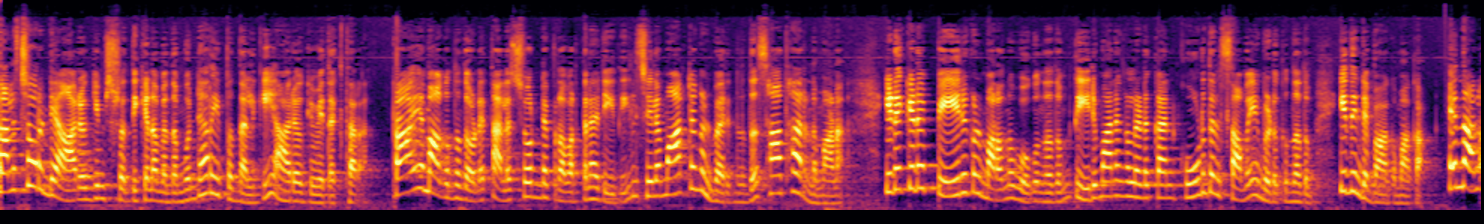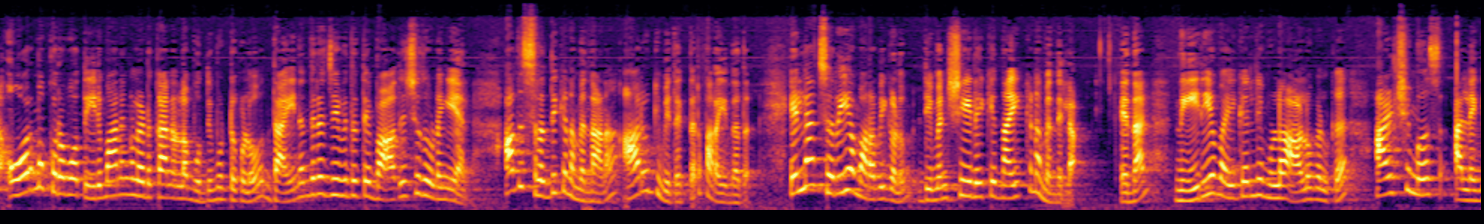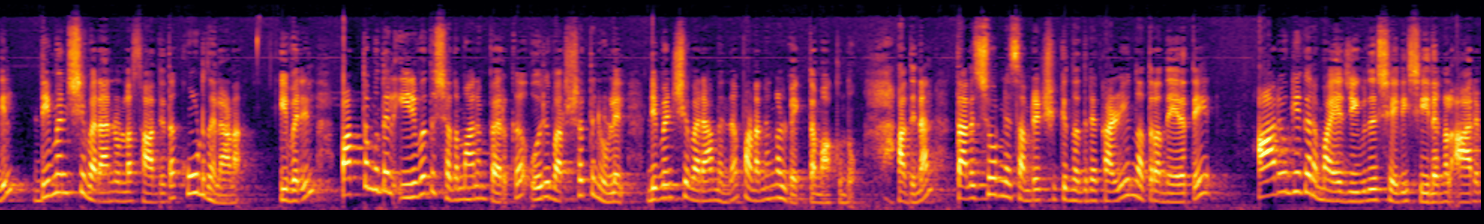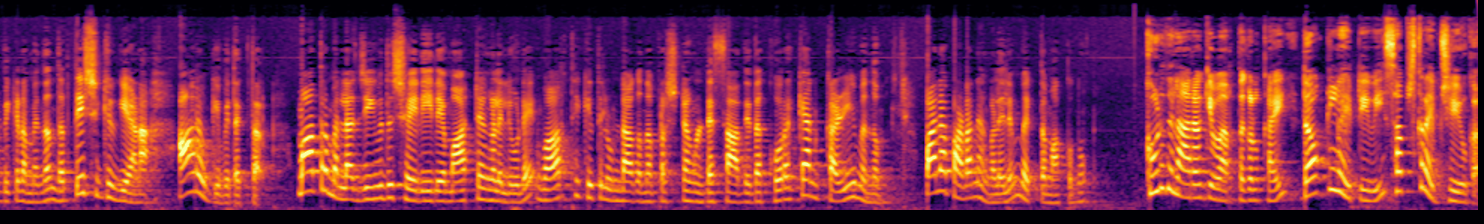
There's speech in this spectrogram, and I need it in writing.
തലച്ചോറിന്റെ ആരോഗ്യം ശ്രദ്ധിക്കണമെന്ന് മുന്നറിയിപ്പ് നൽകി ആരോഗ്യ വിദഗ്ധർ. പ്രായമാകുന്നതോടെ തലച്ചോറിന്റെ പ്രവർത്തന രീതിയിൽ ചില മാറ്റങ്ങൾ വരുന്നത് സാധാരണമാണ്. ഇടയ്ക്കിടെ പേരുകൾ മറന്നുപോകുന്നതും തീരുമാനങ്ങൾ എടുക്കാൻ കൂടുതൽ സമയമെടുക്കുന്നതും ഇതിന്റെ ഭാഗമാകാം. എന്നാൽ ഓർമ്മക്കുറവോ തീരുമാനങ്ങൾ എടുക്കാനുള്ള ബുദ്ധിമുട്ടുകളോ ദൈനംദിന ജീവിതത്തെ ബാധിച്ചു തുടങ്ങിയാൽ അത് ശ്രദ്ധിക്കണമെന്നാണ് ആരോഗ്യ വിദഗ്ധർ പറയുന്നത്. എല്ലാ ചെറിയ മറവികളും ഡിമൻഷ്യയിലേക്ക് നയിക്കണമെന്നില്ല. എന്നാൽ നേരിയ വൈകല്യമുള്ള ആളുകൾക്ക് അൾഷിമേഴ്സ് അല്ലെങ്കിൽ ഡിമെൻഷ്യ വരാനുള്ള സാധ്യത കൂടുതലാണ്. ഇവരിൽ പത്ത് മുതൽ ഇരുപത് ശതമാനം പേർക്ക് ഒരു വർഷത്തിനുള്ളിൽ ഡിമെൻഷ്യ വരാമെന്ന് പഠനങ്ങൾ വ്യക്തമാക്കുന്നു. അതിനാൽ തലച്ചോറിനെ സംരക്ഷിക്കുന്നതിന് കഴിയുന്നത്ര നേരത്തെ ആരോഗ്യകരമായ ജീവിതശൈലി ശീലങ്ങൾ ആരംഭിക്കണമെന്ന് നിർദ്ദേശിക്കുകയാണ് ആരോഗ്യ വിദഗ്ധർ. മാത്രമല്ല ജീവിതശൈലിയിലെ മാറ്റങ്ങളിലൂടെ വാർദ്ധക്യത്തിൽ ഉണ്ടാകുന്ന പ്രശ്നങ്ങളുടെ സാധ്യത കുറയ്ക്കാൻ കഴിയുമെന്നും പല പഠനങ്ങളിലും വ്യക്തമാക്കുന്നു. കൂടുതൽ ആരോഗ്യ വാർത്തകൾക്കായി doctor live T V subscribe ചെയ്യുക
